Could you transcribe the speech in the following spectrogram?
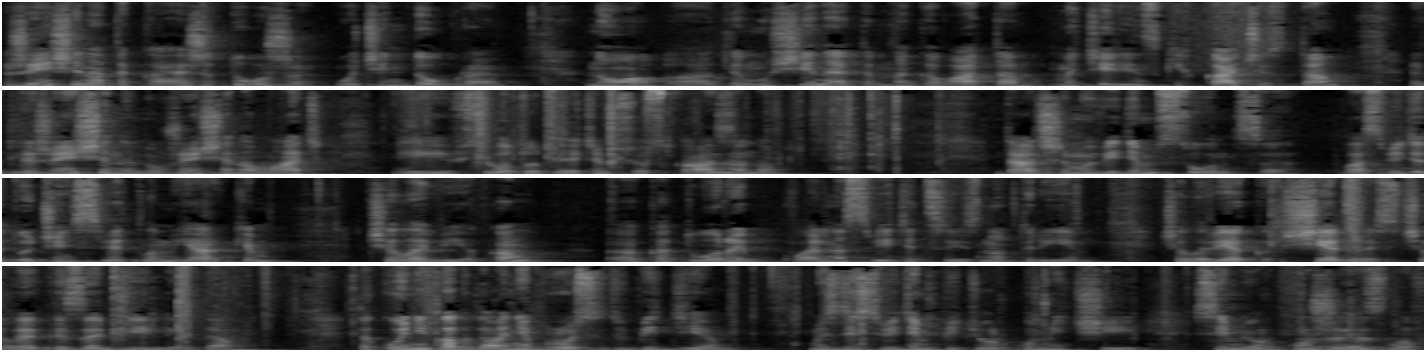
Женщина такая же тоже, очень добрая, но э, для мужчины это многовато материнских качеств, да, для женщины, ну, женщина-мать, и все, тут этим все сказано. Дальше мы видим солнце. Вас видят очень светлым, ярким человеком, Э, который буквально светится изнутри. Человек щедрость, человек изобилия, да. Такой никогда не бросит в беде. Мы здесь видим пятерку мечей, семерку жезлов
